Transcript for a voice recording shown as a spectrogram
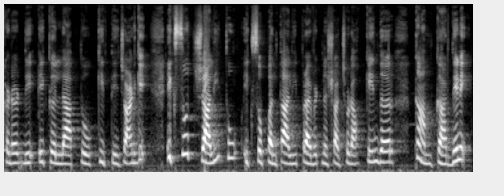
ਖਰੜ ਦੇ ਇੱਕ ਲੈਬ ਤੋਂ ਕੀਤੇ ਜਾਣਗੇ। 140 ਤੋਂ 145 ਪ੍ਰਾਈਵੇਟ ਨਸ਼ਾ ਛੁਡਾਊ ਕੇਂਦਰ ਕੰਮ ਕਰਦੇ ਨੇ।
